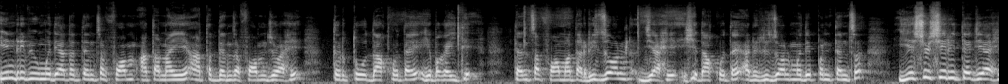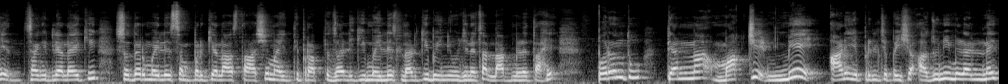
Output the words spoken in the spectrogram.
इन रिव्ह्यूमध्ये आता त्यांचा फॉर्म आता नाही आहे. आता त्यांचा फॉर्म जो आहे तर तो दाखवत आहे. हे बघा इथे. त्यांचा फॉर्म आता रिझॉल्ट जे आहे हे दाखवत आहे. आणि रिझॉल्वमध्ये पण त्यांचं यशस्वीरित्या जे आहे सांगितलेलं आहे की सदर महिलेस संपर्क केला असता अशी माहिती प्राप्त झाली की महिलेस लाडकी बहीण योजनेचा लाभ मिळत आहे. परंतु त्यांना मागचे मे आणि एप्रिलचे पैसे अजूनही मिळाले नाहीत.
